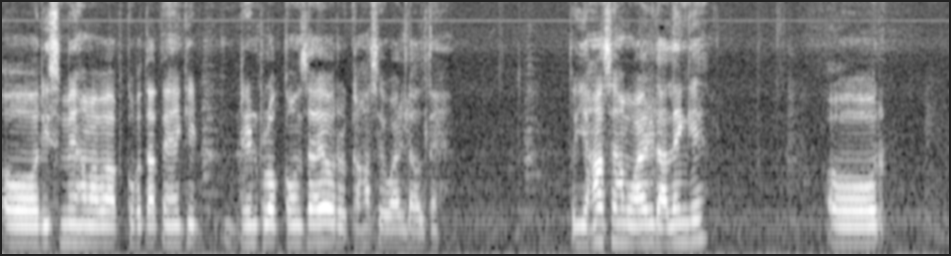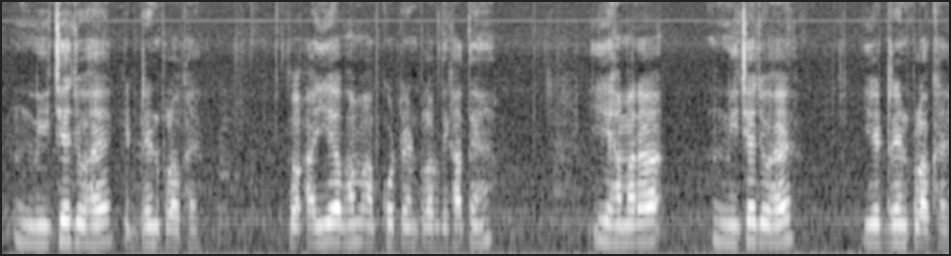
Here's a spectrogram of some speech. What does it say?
और इसमें हम अब आपको बताते हैं कि ड्रेन प्लॉक कौन सा है और कहाँ से ऑयल डालते हैं। तो यहाँ से हम ऑयल डालेंगे और नीचे जो है कि ड्रेन प्लॉक है। तो आइए अब हम आपको ड्रेन प्लॉक दिखाते हैं। ये हमारा नीचे जो है, ये ड्रेन प्लॉक है।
